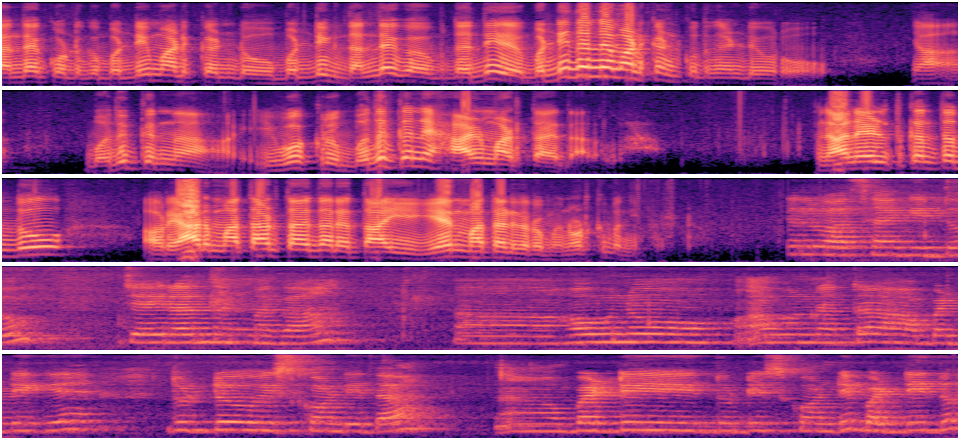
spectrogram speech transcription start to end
ದಂಧೆ ಕೊಟ್ಟು ಬಡ್ಡಿ ಮಾಡ್ಕೊಂಡು, ಬಡ್ಡಿಗೆ ದಂಧೆ ದದ್ದಿ ಬಡ್ಡಿ ದಂಧೆ ಮಾಡ್ಕೊಂಡು ಕುತ್ಕೊಂಡು ಇವರು. ಬದುಕನ್ನ, ಯುವಕರು ಬದುಕನ್ನೇ ಹಾಳು ಮಾಡ್ತಾ ಇದ್ದಾರಲ್ಲ. ನಾನು ಹೇಳ್ತಕ್ಕಂಥದ್ದು ಅವ್ರು ಯಾರು ಮಾತಾಡ್ತಾ ಇದ್ದಾರೆ ತಾಯಿ? ಏನು ಮಾತಾಡಿದಾರೆ ನೋಡ್ಕೊ ಬನ್ನಿ ವಾಸ ವಾಸಾಗಿದ್ದು ಜಯರಾಜ್ ನನ್ನ ಮಗ. ಅವನು, ಅವನ ಹತ್ರ ಬಡ್ಡಿಗೆ ದುಡ್ಡು ಇಸ್ಕೊಂಡಿದ್ದ. ಬಡ್ಡಿ ದುಡ್ಡು ಇಸ್ಕೊಂಡು, ಬಡ್ಡಿದು,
